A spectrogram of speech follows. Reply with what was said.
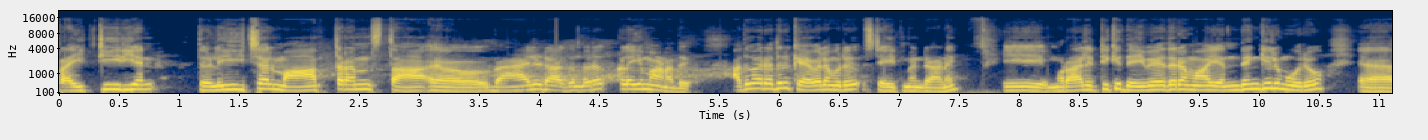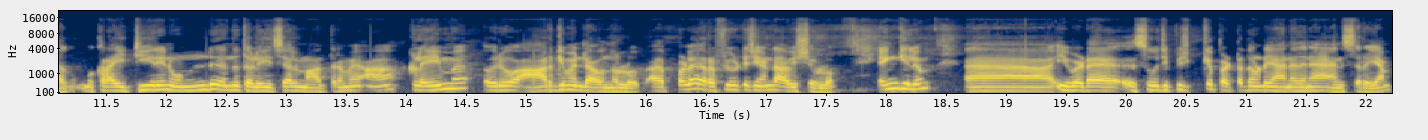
ക്രൈറ്റീരിയൻ തെളിയിച്ചാൽ മാത്രം സ്ഥാ വാലിഡ് ആകുന്ന ഒരു ക്ലെയിമാണത് അതുവരെ അതൊരു കേവലം ഒരു സ്റ്റേറ്റ്മെന്റ് ആണ്. ഈ മൊറാലിറ്റിക്ക് ദൈവേതരമായ എന്തെങ്കിലും ഒരു ക്രൈറ്റീരിയൻ ഉണ്ട് എന്ന് തെളിയിച്ചാൽ മാത്രമേ ആ ക്ലെയിം ഒരു ആർഗ്യുമെന്റ് ആവുന്നുള്ളൂ. അപ്പോഴേ റിഫ്യൂട്ട് ചെയ്യേണ്ട ആവശ്യമുള്ളൂ. എങ്കിലും ഇവിടെ സൂചിപ്പിക്കപ്പെട്ടതുകൊണ്ട് ഞാനതിനെ ആൻസർ ചെയ്യാം.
